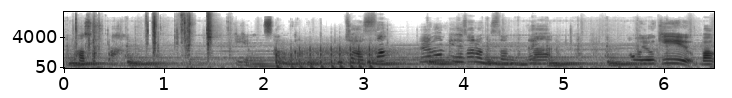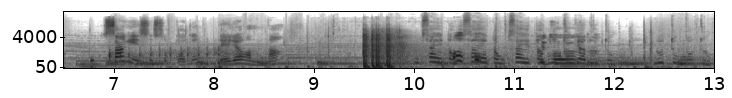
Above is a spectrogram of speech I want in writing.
좋다 좋다. 이 영상가. 김치 왔어? 1번 핑에 사람 있었는데 나, 어 여기 막 옥상에 있었었거든. 내려왔나? 옥상에 있다 어, 옥상에 있다 옥상에 있다 이거, 노뚝이야. 노뚝 노뚝 노뚝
